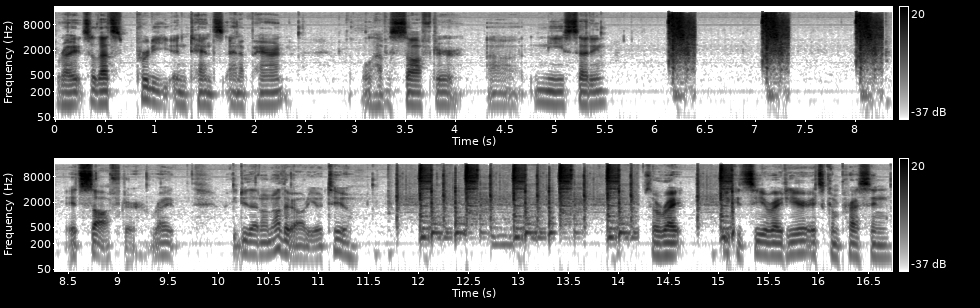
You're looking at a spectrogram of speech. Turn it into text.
Right, so that's pretty intense and apparent. We'll have a softer uh, knee setting. It's softer, right? We could do that on other audio too. So right, you can see right here, it's compressing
